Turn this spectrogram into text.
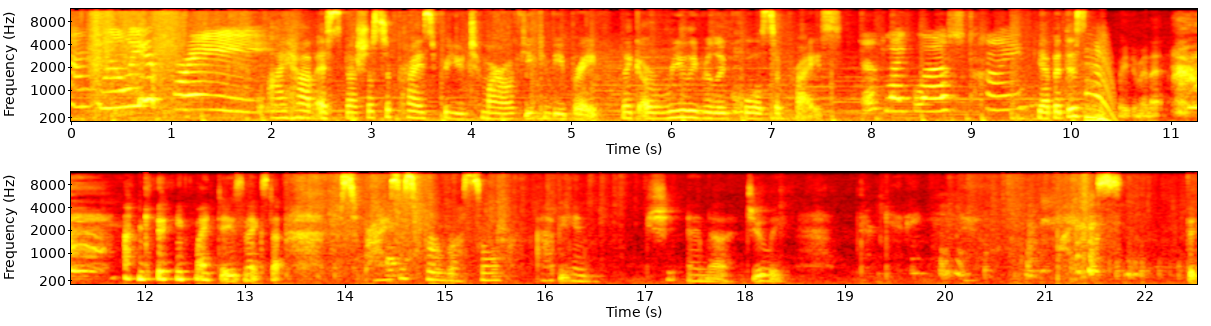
I'm really afraid. I have a special surprise for you tomorrow if you can be brave. Like a really, really cool surprise. Just like last time. Yeah, but this, wait a minute. I'm getting my days mixed up. The surprise is for Russell, Abby, and, Sh- and uh, Julie. They're getting bikes. But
